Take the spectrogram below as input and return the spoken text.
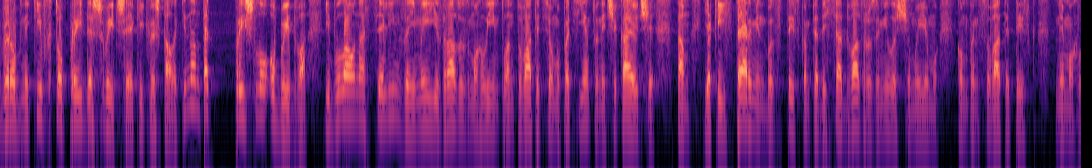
виробників, хто прийде швидше, який кришталик. І нам так прийшло обидва. І була у нас ця лінза, і ми її зразу змогли імплантувати цьому пацієнту, не чекаючи там якийсь термін, бо з тиском 52 зрозуміло, що ми йому компенсувати тиск не могли.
